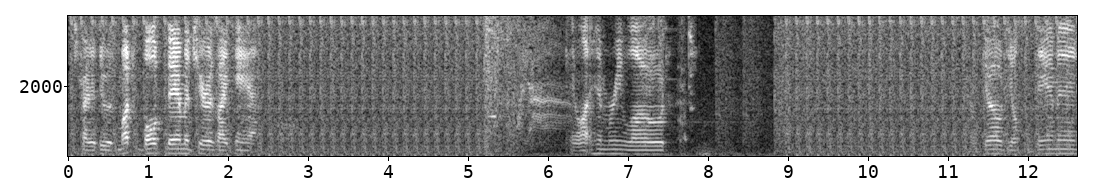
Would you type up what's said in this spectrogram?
Let's try to do as much bulk damage here as I can. Okay, let him reload. There we go, deal some damage.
